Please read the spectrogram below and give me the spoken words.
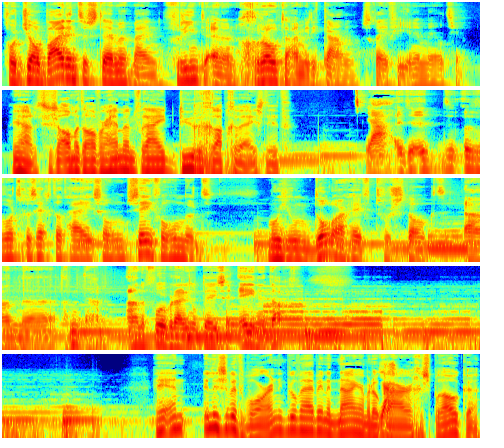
voor Joe Biden te stemmen, mijn vriend en een grote Amerikaan, schreef hij in een mailtje. Ja, het is al met al voor hem een vrij dure grap geweest dit. Ja, het, het, wordt gezegd dat hij zo'n 700 miljoen dollar heeft verstookt aan, uh, aan de voorbereiding op deze ene dag. Hey, en Elizabeth Warren, ik bedoel, we hebben in het najaar met elkaar gesproken.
